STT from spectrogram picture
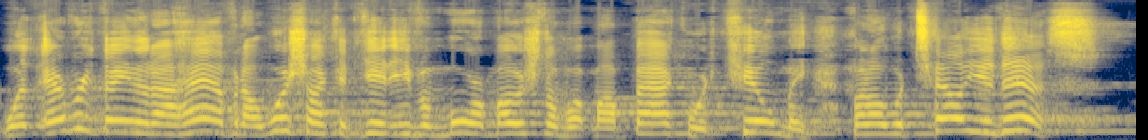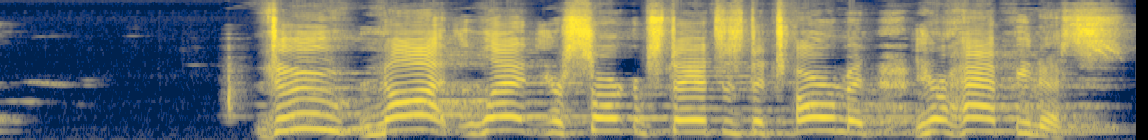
with everything that I have, and I wish I could get even more emotional, but my back would kill me, but I would tell you this. Do not let your circumstances determine your happiness.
